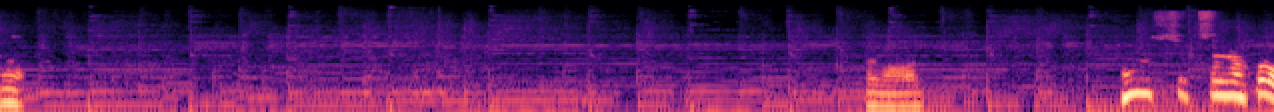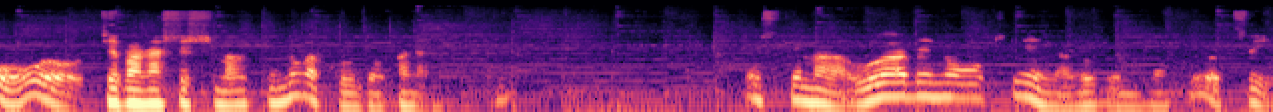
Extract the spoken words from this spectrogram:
ね、この、本質の方を手放してしまうというのが空洞化なんですね。そしてまあ、上辺の綺麗な部分だけをついね、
